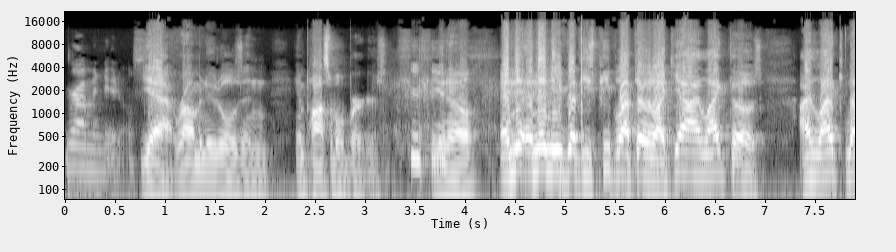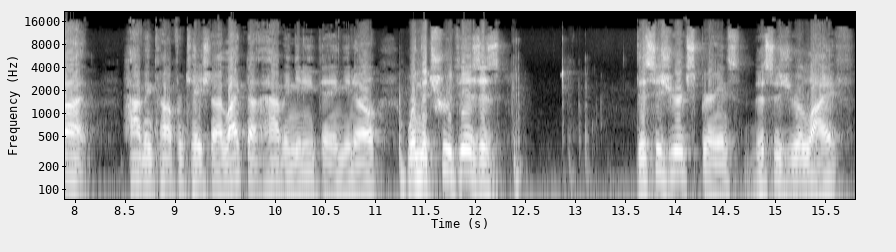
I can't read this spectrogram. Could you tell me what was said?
Ramen noodles. yeah, ramen noodles and impossible burgers, you know? And, th- and then you've got these people out there that are like, yeah, I like those. I like not having confrontation. I like not having anything, you know? When the truth is, is this is your experience. This is your life.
